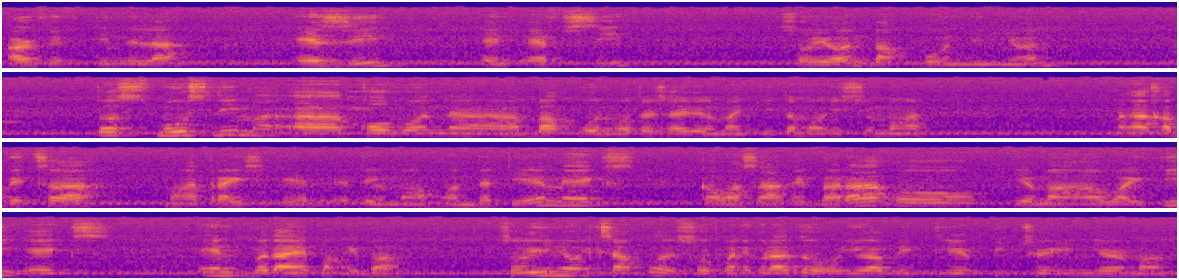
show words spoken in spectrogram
R15 nila, SZ and FC. So yon backbone din yon. Tapos mostly uh, common na backbone motorcycle makikita mo is yung mga nakakabit sa mga tricycle. Ito yung mga Honda TMX, Kawasaki Barao, Yamaha YTX, and madami pang iba. So yun yung example. So panigurado, you have a clear picture in your mind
